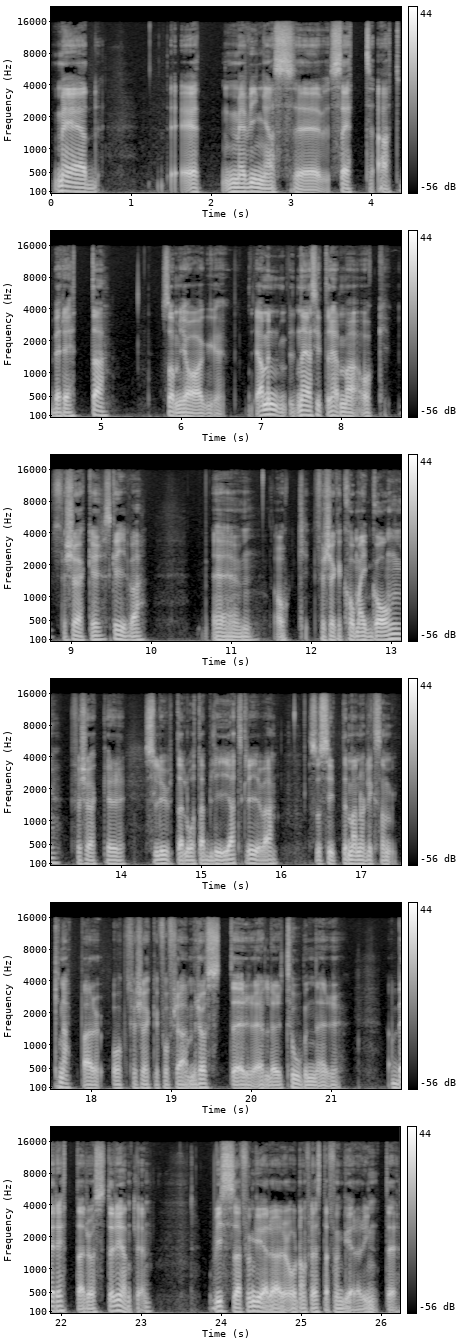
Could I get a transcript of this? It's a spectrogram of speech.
med, ett, med Vingas eh, sätt att berätta som jag, ja men när jag sitter hemma och försöker skriva eh, och försöker komma igång, försöker sluta låta bli att skriva så sitter man och liksom knappar och försöker få fram röster eller toner, berättarröster egentligen. Vissa fungerar och de flesta fungerar inte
